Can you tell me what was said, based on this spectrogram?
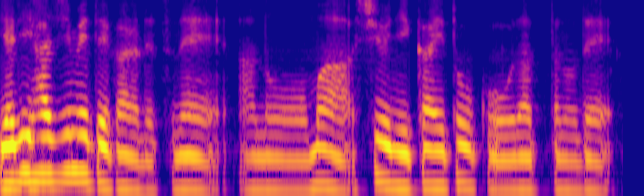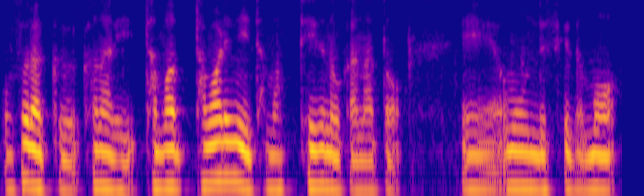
やり始めてからですね、あの、まあ、週2回投稿だったので、おそらくかなりたま、たまりにたまっているのかなと、えー思うんですけども、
